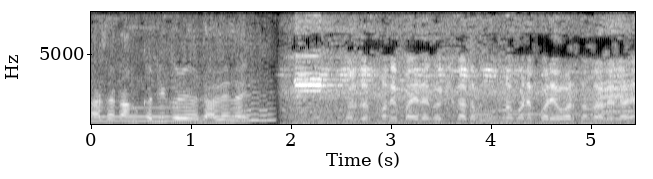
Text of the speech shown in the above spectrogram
असं काम कधी क- झालं नाही. कर्जतमध्ये पहिल्यापेक्षा आता पूर्णपणे परिवर्तन झालेलं आहे.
